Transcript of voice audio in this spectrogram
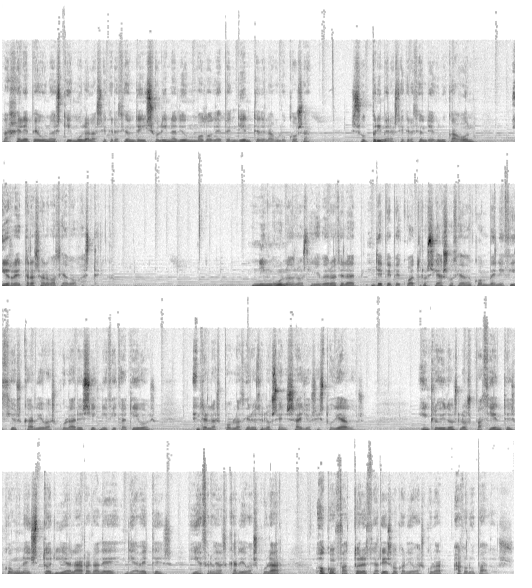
La GLP1 estimula la secreción de insulina de un modo dependiente de la glucosa, suprime la secreción de glucagón y retrasa el vaciado gástrico. Ninguno de los inhibidores de la DPP4 se ha asociado con beneficios cardiovasculares significativos entre las poblaciones de los ensayos estudiados, incluidos los pacientes con una historia larga de diabetes y enfermedad cardiovascular o con factores de riesgo cardiovascular agrupados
